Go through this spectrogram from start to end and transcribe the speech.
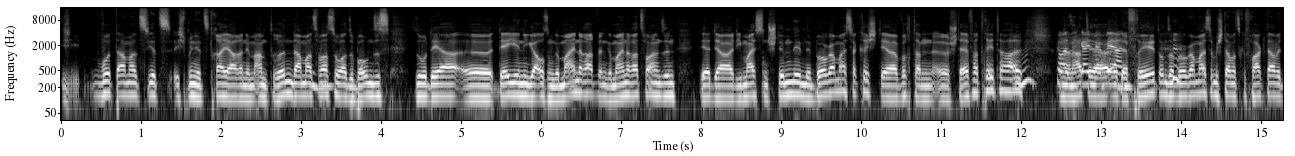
ich wurde damals jetzt, ich bin jetzt drei Jahre in dem Amt drin. Damals mhm. war es so, also bei uns ist so der äh, derjenige aus dem Gemeinderat, wenn Gemeinderatswahlen sind, der der die meisten Stimmen neben dem Bürgermeister kriegt, der wird dann äh, Stellvertreter halt. Mhm. Und dann hat der, der Fred, unser Bürgermeister, mich damals gefragt, David,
